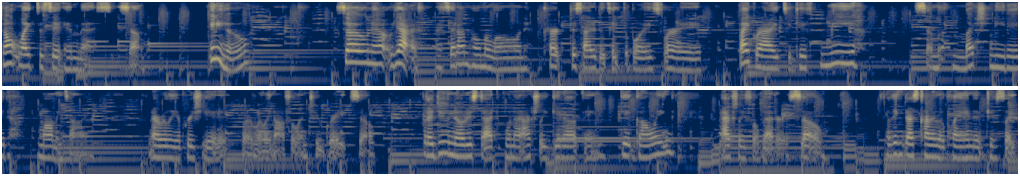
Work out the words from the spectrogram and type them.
don't like to sit in mess. So, anywho, so now, yeah, I said I'm home alone. Kirk decided to take the boys for a bike ride to give me some much needed mommy time. And I really appreciate it, but I'm really not feeling too great. So, but I do notice that when I actually get up and get going, I actually feel better. So, I think that's kind of the plan to just like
